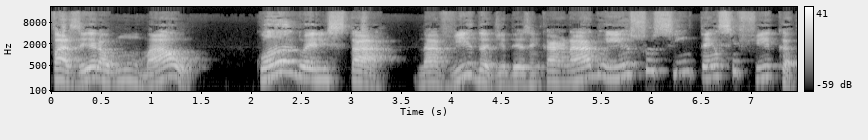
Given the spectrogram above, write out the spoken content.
fazer algum mal, quando ele está na vida de desencarnado, isso se intensifica.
